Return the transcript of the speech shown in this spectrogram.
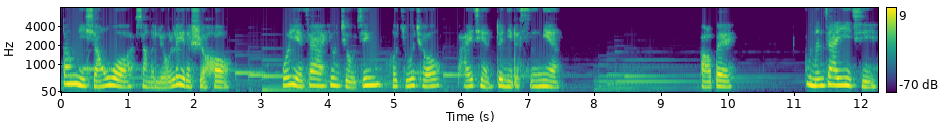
当你想我想的流泪的时候，我也在用酒精和足球排遣对你的思念。宝贝，不能在一起，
